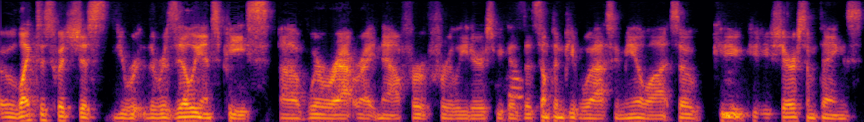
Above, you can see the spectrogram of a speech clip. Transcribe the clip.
I would like to switch just your, the resilience piece of where we're at right now for for leaders because that's something people are asking me a lot. So could you could you share some things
